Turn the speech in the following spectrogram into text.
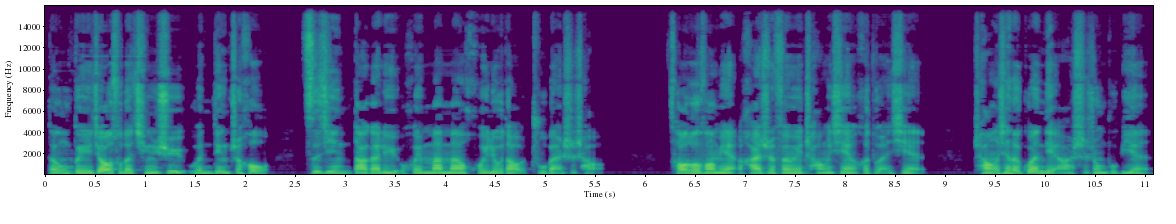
等北交所的情绪稳定之后，资金大概率会慢慢回流到主板市场。操作方面还是分为长线和短线。长线的观点啊始终不变，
